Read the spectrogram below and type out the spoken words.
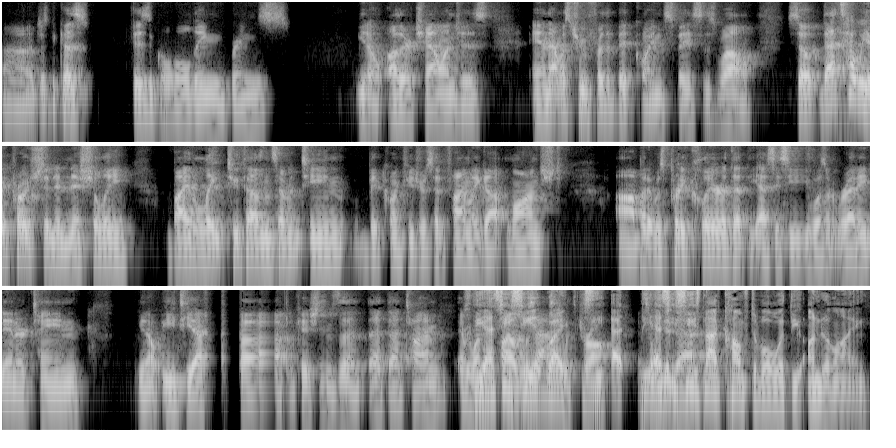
uh, just because physical holding brings you know other challenges and that was true for the bitcoin space as well so that's how we approached it initially by late 2017 bitcoin futures had finally got launched uh, but it was pretty clear that the sec wasn't ready to entertain you know etf applications at, at that time everyone the SEC, right, withdraw. The, the so SEC is not comfortable with the underlying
